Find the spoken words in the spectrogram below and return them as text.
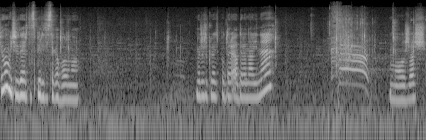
Czemu mi się wydaje, że ta spirit jest taka wolna? Możesz grać pod adrenalinę? Możesz.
